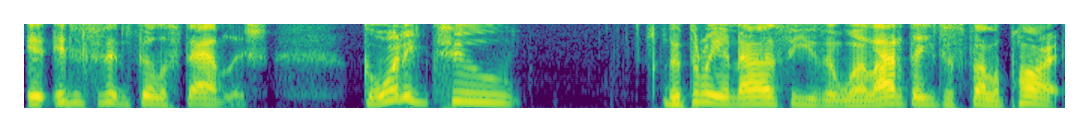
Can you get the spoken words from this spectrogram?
it, it just didn't feel established. Going into the three and nine season where a lot of things just fell apart,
